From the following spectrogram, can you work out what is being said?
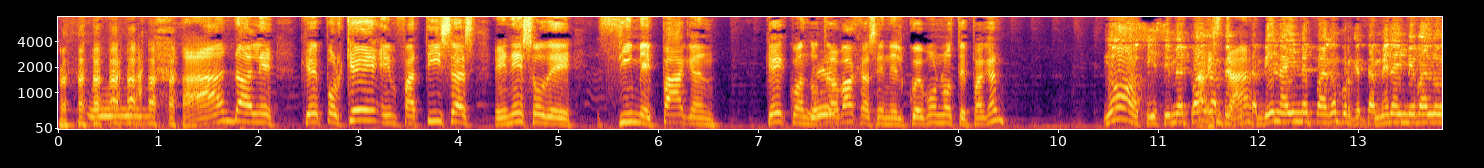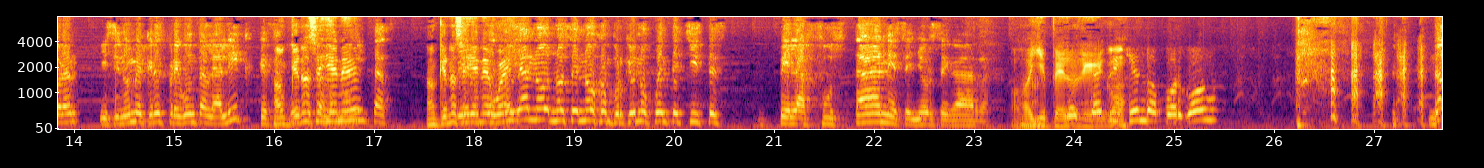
Ándale, que ¿por qué enfatizas en eso de si me pagan? ¿Qué cuando trabajas en el cuevo no te pagan? No, sí, sí me pagan, pero también ahí me pagan porque también ahí me valoran, y si no me crees, pregúntale a Lick, que se Aunque no se llene. Aunque no se Pero, llene, pues, güey. allá no, no se enojan porque uno cuente chistes pelafustanes, señor Segarra. Oye, pero ¿Lo estás diciendo por Go? No,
